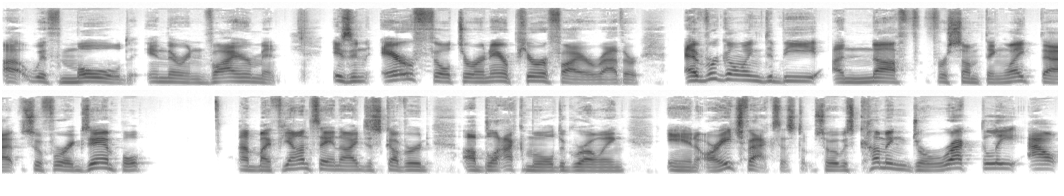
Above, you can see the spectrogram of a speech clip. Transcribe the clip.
uh, with mold in their environment. Is an air filter, an air purifier rather, ever going to be enough for something like that? So, for example, uh, my fiance and I discovered a black mold growing in our HVAC system. So it was coming directly out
